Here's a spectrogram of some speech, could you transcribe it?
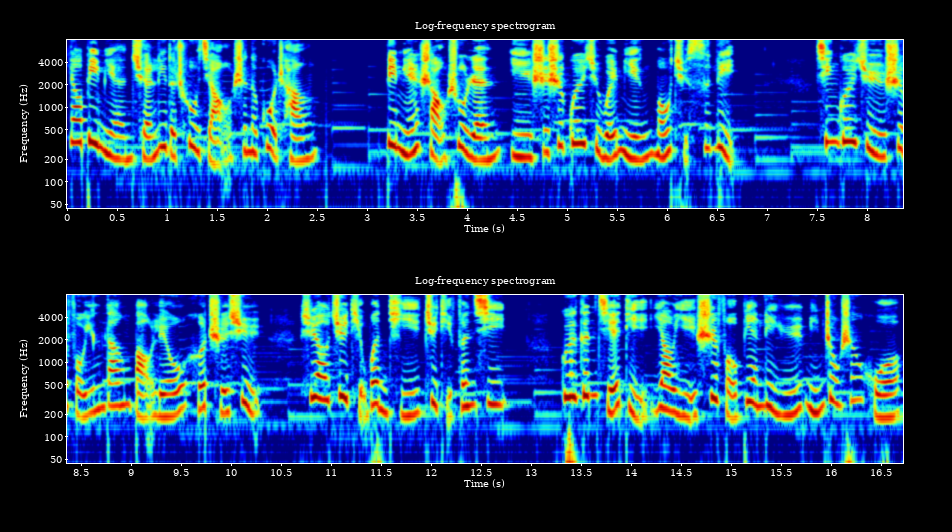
要避免权力的触角伸得过长，避免少数人以实施规矩为名谋取私利。新规矩是否应当保留和持续，需要具体问题具体分析。归根结底，要以是否便利于民众生活、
